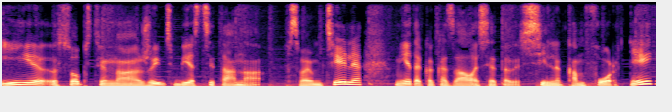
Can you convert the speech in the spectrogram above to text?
и, собственно, жить без титана в своем теле. Мне так оказалось это сильно комфортней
